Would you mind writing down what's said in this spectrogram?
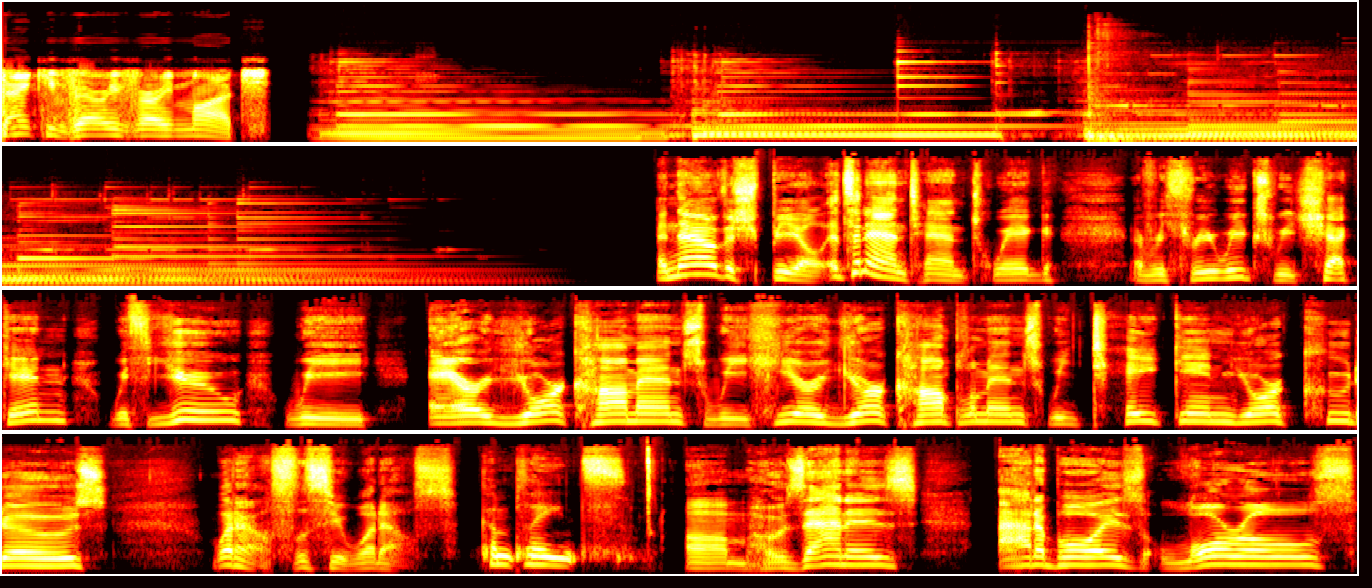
Thank you very, very much. And now the spiel. It's an Antentwig. Every three weeks, we check in with you. We air your comments. We hear your compliments. We take in your kudos. What else? Let's see. What else? Complaints. Um, hosannas, attaboys, laurels.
